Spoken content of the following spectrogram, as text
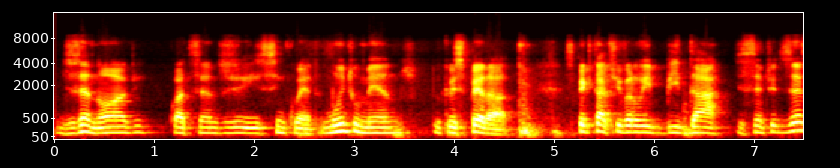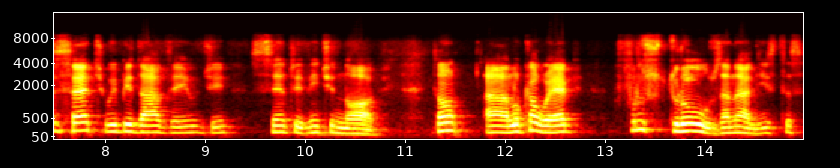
19,450, muito menos do que o esperado. A expectativa era o EBITDA de 117, o EBITDA veio de 129. Então, a Local Web frustrou os analistas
